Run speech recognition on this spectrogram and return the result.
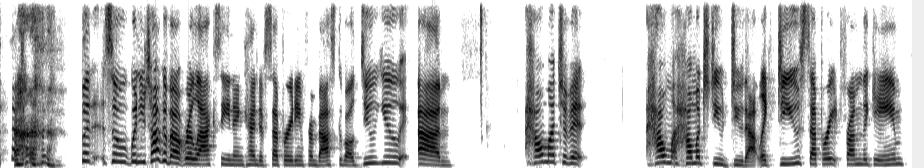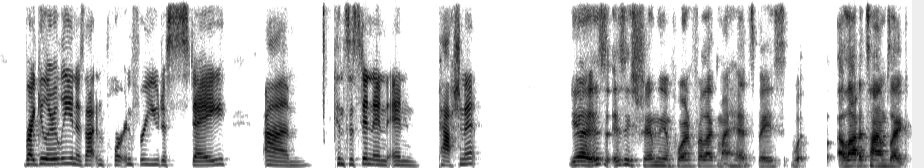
but so when you talk about relaxing and kind of separating from basketball, do you um how much of it how how much do you do that? Like do you separate from the game regularly and is that important for you to stay um consistent and and passionate? Yeah, it's it's extremely important for like my headspace. What a lot of times, like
